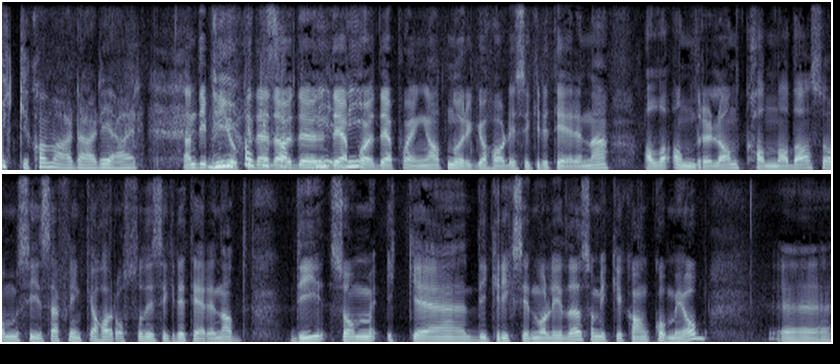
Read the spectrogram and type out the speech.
ikke kan være der de er. Men de blir jo ikke det. Sagt, det, det, er, det er poenget at Norge har disse kriteriene. Alle andre land, Canada som sier seg flinke, har også disse kriteriene. At de som ikke, de krigsinvalide som ikke kan komme i jobb, eh,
